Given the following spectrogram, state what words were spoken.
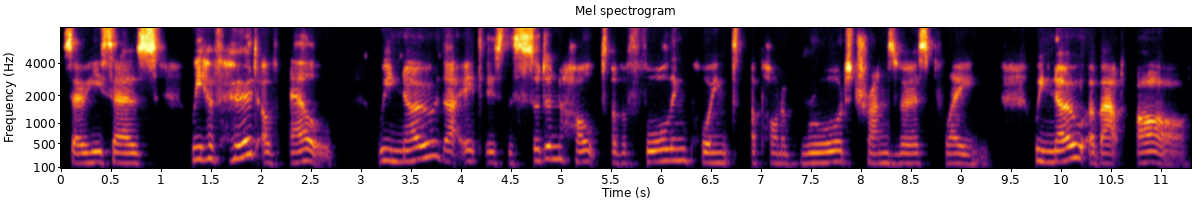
so he says we have heard of l we know that it is the sudden halt of a falling point upon a broad transverse plane. We know about R.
